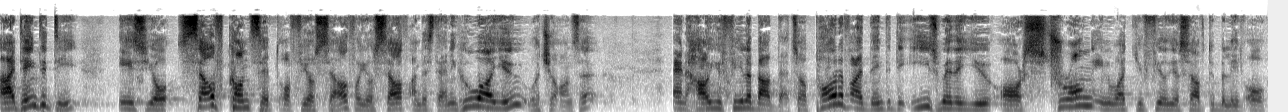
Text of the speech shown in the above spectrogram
Identity is your self concept of yourself or your self understanding. Who are you? What's your answer? And how you feel about that. So, part of identity is whether you are strong in what you feel yourself to believe or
